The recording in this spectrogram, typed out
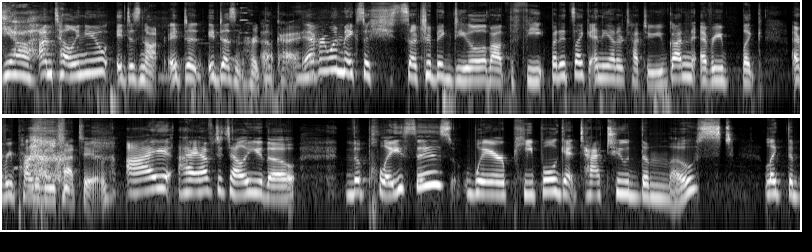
Yeah. I'm telling you, it does not. It do, it doesn't hurt. That Okay. Everyone makes a, such a big deal about the feet, but it's like any other tattoo. You've gotten every like every part of you tattooed. I I have to tell you though, the places where people get tattooed the most, like the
